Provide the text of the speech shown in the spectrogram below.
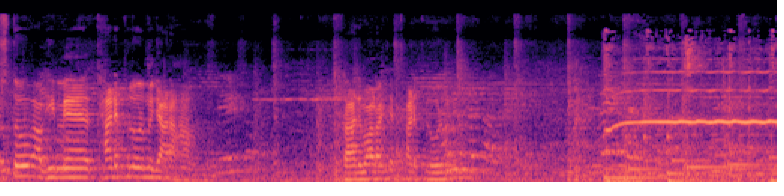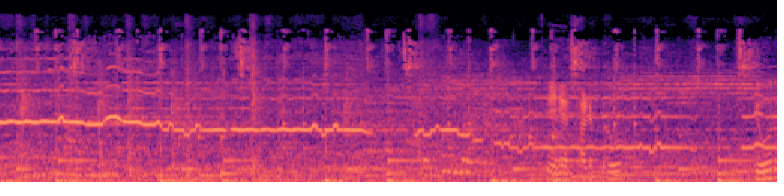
दोस्तों, अभी मैं थर्ड फ्लोर में जा रहा हूँ। राजवाड़ा के थर्ड फ्लोर में। थर्ड फ्लोर प्योर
